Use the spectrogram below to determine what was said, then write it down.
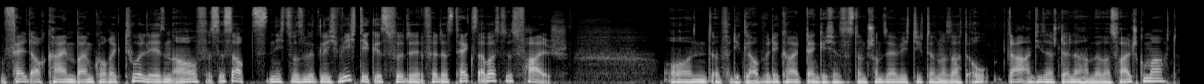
fällt auch keinem beim Korrekturlesen auf. Es ist auch nichts, was wirklich wichtig ist für, die, für das Text, aber es ist falsch. Und für die Glaubwürdigkeit, denke ich, ist es dann schon sehr wichtig, dass man sagt, oh, da an dieser Stelle haben wir was falsch gemacht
